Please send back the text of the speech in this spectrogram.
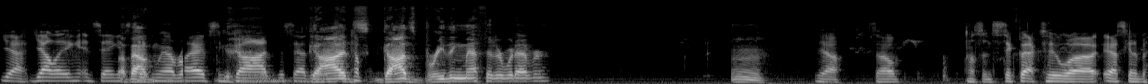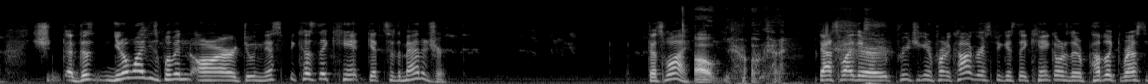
Yeah, yelling and saying it's about taking away our rights and God. This, that. God's God's breathing method or whatever. Mm. Yeah. So, listen, stick back to uh, asking about. sh- uh, you know why these women are doing this? Because they can't get to the manager. That's why. Oh, yeah, okay. That's why they're preaching in front of Congress because they can't go to their public rest-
